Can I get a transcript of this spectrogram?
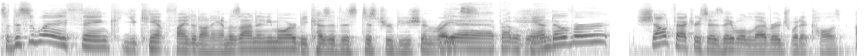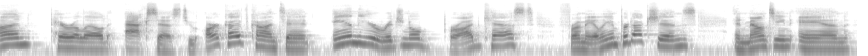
So, this is why I think you can't find it on Amazon anymore because of this distribution rights Yeah, probably. handover. Shout Factory says they will leverage what it calls unparalleled access to archive content and the original broadcast from Alien Productions and mounting an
